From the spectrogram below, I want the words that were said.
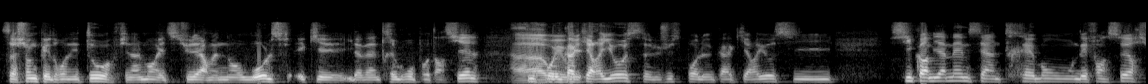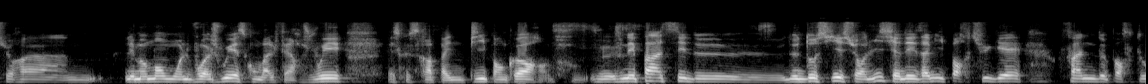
sachant que Pedro Neto finalement est titulaire maintenant au Wolves et qu'il avait un très gros potentiel. Ah, pour oui, le oui. Kyrgios, juste pour le cas Kyrgios, si quand bien même c'est un très bon défenseur sur euh, les moments où on le voit jouer, est-ce qu'on va le faire jouer? Est-ce que ce sera pas une pipe encore? Je, je n'ai pas assez de, de dossiers sur lui. S'il y a des amis portugais fans de Porto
